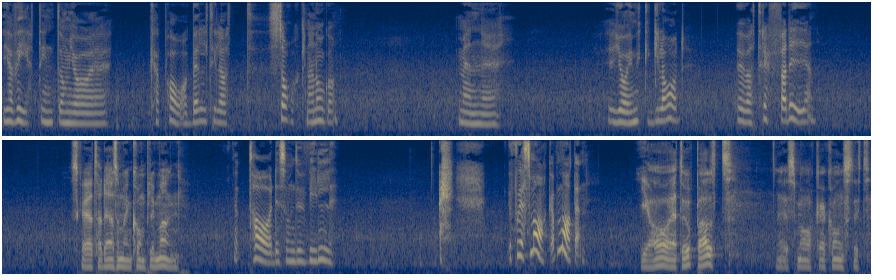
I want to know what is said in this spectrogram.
Jag vet inte om jag är kapabel till att sakna någon. Men eh, jag är mycket glad över att träffa dig igen. Ska jag ta det som en komplimang? Ta det som du vill. Äh, får jag smaka på maten? Ja, ät upp allt. Det smakar konstigt.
